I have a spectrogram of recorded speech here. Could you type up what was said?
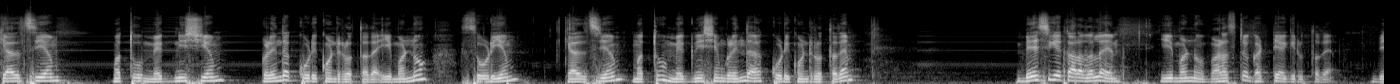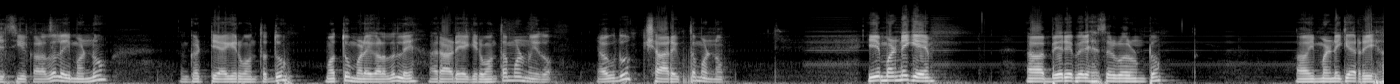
ಕ್ಯಾಲ್ಸಿಯಂ ಮತ್ತು ಮೆಗ್ನೀಷಿಯಂಗಳಿಂದ ಕೂಡಿಕೊಂಡಿರುತ್ತದೆ. ಈ ಮಣ್ಣು ಸೋಡಿಯಂ, ಕ್ಯಾಲ್ಸಿಯಂ ಮತ್ತು ಮೆಗ್ನೀಷಿಯಂಗಳಿಂದ ಕೂಡಿಕೊಂಡಿರುತ್ತದೆ. ಬೇಸಿಗೆ ಕಾಲದಲ್ಲಿ ಈ ಮಣ್ಣು ಬಹಳಷ್ಟು ಗಟ್ಟಿಯಾಗಿರುತ್ತದೆ. ಬೇಸಿಗೆ ಕಾಲದಲ್ಲಿ ಈ ಮಣ್ಣು ಗಟ್ಟಿಯಾಗಿರುವಂಥದ್ದು ಮತ್ತು ಮಳೆಗಾಲದಲ್ಲಿ ರಾಡಿಯಾಗಿರುವಂಥ ಮಣ್ಣು ಇದು. ಯಾವುದು? ಕ್ಷಾರಯುಕ್ತ ಮಣ್ಣು. ಈ ಮಣ್ಣಿಗೆ ಬೇರೆ ಬೇರೆ ಹೆಸರುಗಳುಂಟು. ಈ ಮಣ್ಣಿಗೆ ರೇಹ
